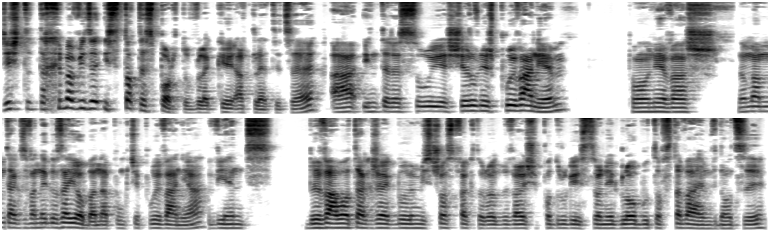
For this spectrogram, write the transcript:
gdzieś to, to, chyba widzę istotę sportu w lekkiej atletyce, a interesuję się również pływaniem, ponieważ no mam tak zwanego zajoba na punkcie pływania, więc bywało tak, że jak były mistrzostwa, które odbywały się po drugiej stronie globu, to wstawałem w nocy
